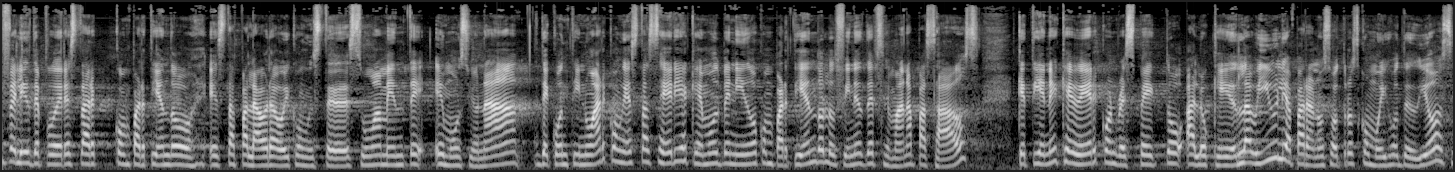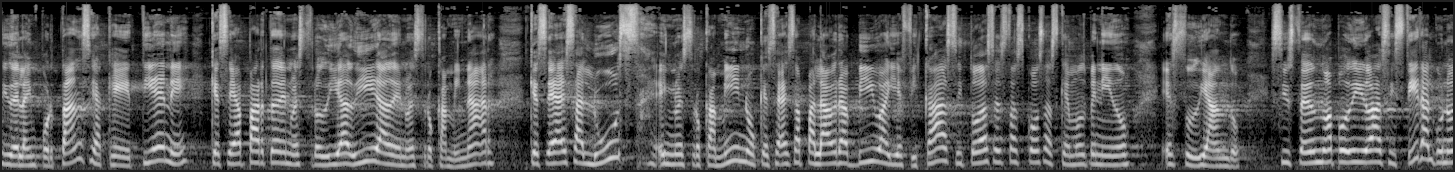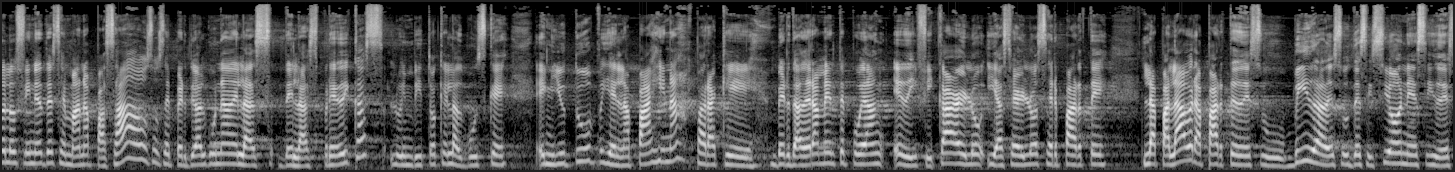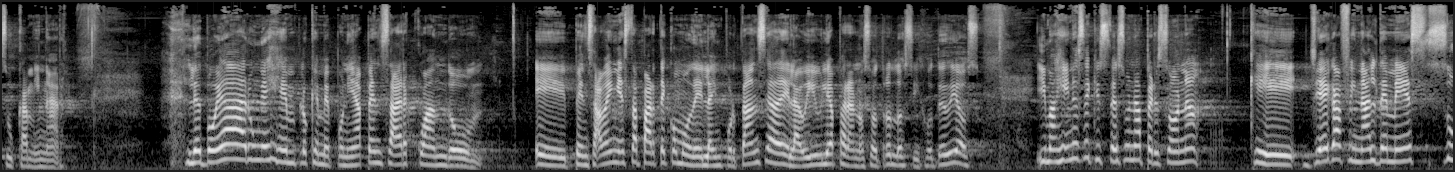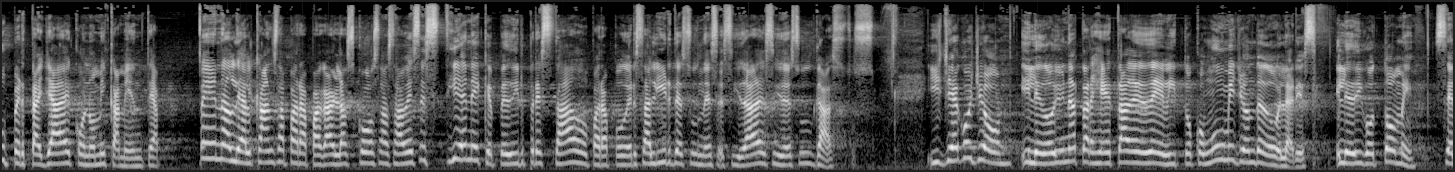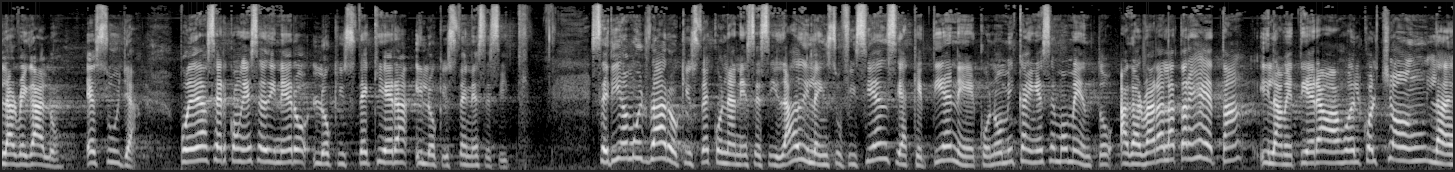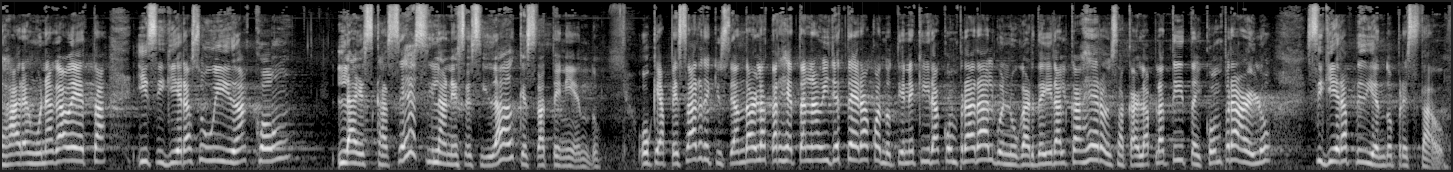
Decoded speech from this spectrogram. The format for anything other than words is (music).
Muy feliz de poder estar compartiendo esta palabra hoy con ustedes, sumamente emocionada de continuar con esta serie que hemos venido compartiendo los fines de semana pasados, que tiene que ver con respecto a lo que es la Biblia para nosotros como hijos de Dios y de la importancia que tiene que sea parte de nuestro día a día, de nuestro caminar, que sea esa luz en nuestro camino, que sea esa palabra viva y eficaz y todas estas cosas que hemos venido estudiando. Si usted no ha podido asistir a alguno de los fines de semana pasados o se perdió alguna de las, de las prédicas, lo invito a que las busque en YouTube y en la página para que verdaderamente puedan edificarlo y hacerlo ser parte, la palabra parte de su vida, de sus decisiones y de su caminar. Les voy a dar un ejemplo que me ponía a pensar cuando eh, pensaba en esta parte como de la importancia de la Biblia para nosotros los hijos de Dios. Imagínese que usted es una persona que llega a final de mes súper tallada económicamente, apenas le alcanza para pagar las cosas, a veces tiene que pedir prestado para poder salir de sus necesidades y de sus gastos. Y llego yo y le doy una tarjeta de débito con un millón de dólares y le digo, tome, se la regalo, es suya. Puede hacer con ese dinero lo que usted quiera y lo que usted necesite. Sería muy raro que usted con la necesidad y la insuficiencia que tiene económica en ese momento agarrara la tarjeta y la metiera abajo del colchón, la dejara en una gaveta y siguiera su vida con la escasez y la necesidad que está teniendo. O que a pesar de que usted anda la tarjeta en la billetera, cuando tiene que ir a comprar algo, en lugar de ir al cajero y sacar la platita y comprarlo, siguiera pidiendo prestado.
